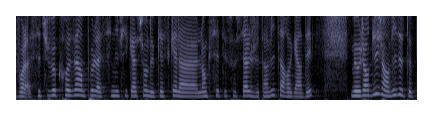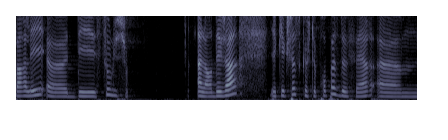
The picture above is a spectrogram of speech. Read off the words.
voilà, si tu veux creuser un peu la signification de qu'est-ce qu'est l'anxiété sociale, je t'invite à regarder. Mais aujourd'hui, j'ai envie de te parler euh, des solutions. Alors déjà, il y a quelque chose que je te propose de faire. Euh,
